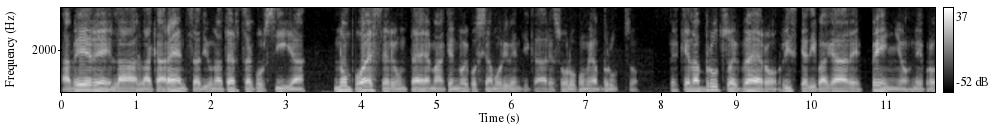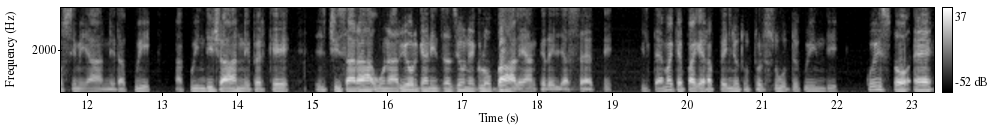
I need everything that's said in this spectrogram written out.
avere la, la carenza di una terza corsia non può essere un tema che noi possiamo rivendicare solo come Abruzzo, perché l'Abruzzo è vero rischia di pagare pegno nei prossimi anni, da qui a 15 anni, perché eh, ci sarà una riorganizzazione globale anche degli assetti. Il tema è che pagherà pegno tutto il sud, quindi questo è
